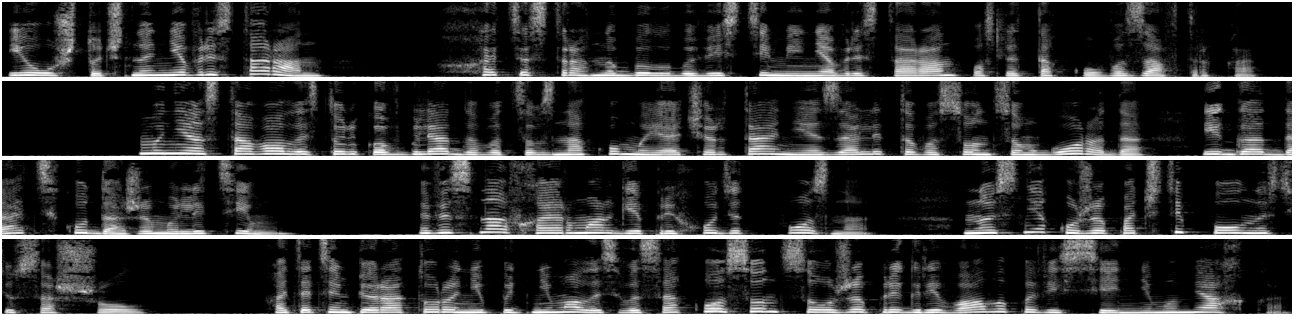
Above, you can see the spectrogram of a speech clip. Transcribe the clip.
и уж точно не в ресторан. Хотя странно было бы вести меня в ресторан после такого завтрака. Мне оставалось только вглядываться в знакомые очертания залитого солнцем города и гадать, куда же мы летим. Весна в Хайермарге приходит поздно, но снег уже почти полностью сошел. Хотя температура не поднималась высоко, солнце уже пригревало по-весеннему мягко.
